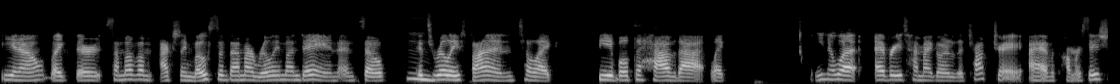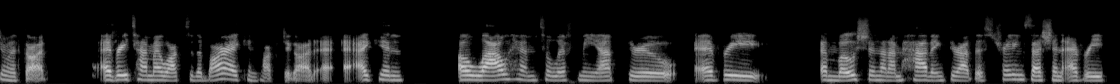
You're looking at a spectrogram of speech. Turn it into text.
you know like there some of them actually most of them are really mundane and so hmm. it's really fun to like be able to have that like you know what every time i go to the chalk tray i have a conversation with god every time I walk to the bar, I can talk to God. I, I can allow Him to lift me up through every emotion that I'm having throughout this training session, every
